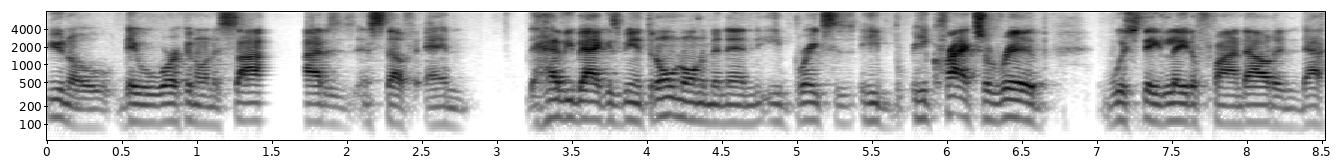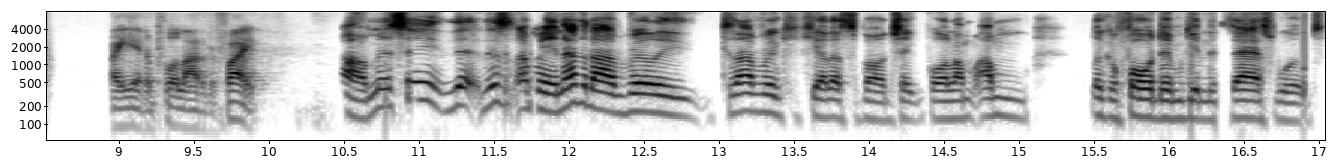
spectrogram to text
you know they were working on his side and stuff, and the heavy bag is being thrown on him, and then he breaks his he he cracks a rib which they later find out, and that's why he had to pull out of the fight. Oh man, see this. I mean, not that I really, because I really could care less about Jake Paul. I'm, I'm looking forward to him getting his ass whooped.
